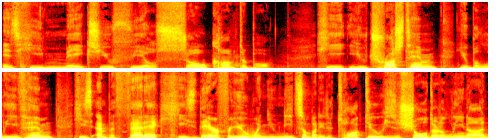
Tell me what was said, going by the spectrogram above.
is he makes you feel so comfortable. He you trust him, you believe him, he's empathetic, he's there for you when you need somebody to talk to, he's a shoulder to lean on.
